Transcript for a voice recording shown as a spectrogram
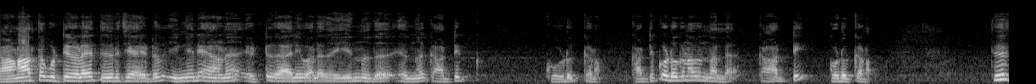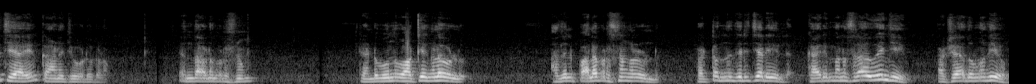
കാണാത്ത കുട്ടികളെ തീർച്ചയായിട്ടും ഇങ്ങനെയാണ് എട്ടുകാലി വല നെയ്യുന്നത് എന്ന് കാട്ടി കൊടുക്കണം കാട്ടിക്കൊടുക്കണമെന്നല്ല കാട്ടി കൊടുക്കണം. തീർച്ചയായും കാണിച്ചു കൊടുക്കണം. എന്താണ് പ്രശ്നം? രണ്ട് മൂന്ന് വാക്യങ്ങളേ ഉള്ളൂ. അതിൽ പല പ്രശ്നങ്ങളുണ്ട്. പെട്ടെന്ന് തിരിച്ചറിയില്ല. കാര്യം മനസ്സിലാവുകയും ചെയ്യും. പക്ഷേ അത് മതിയോ?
